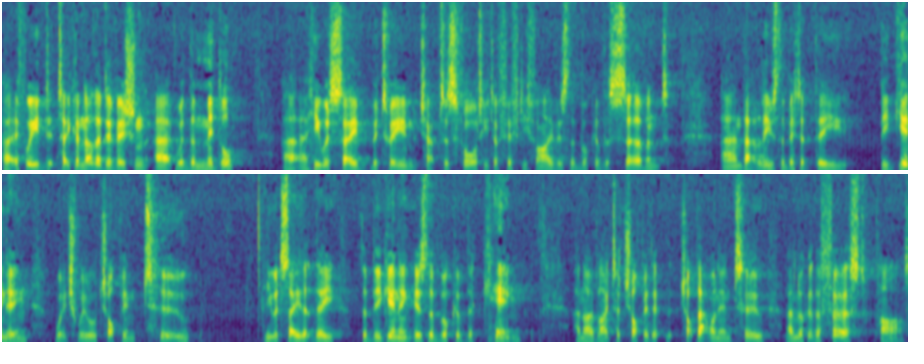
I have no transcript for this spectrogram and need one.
Uh, if we d- take another division uh, with the middle, uh, he would say between chapters 40 to 55 is the book of the servant, and that leaves the bit at the beginning, which we will chop in two. He would say that the, the beginning is the book of the king, and I'd like to chop, it, chop that one in two and look at the first part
